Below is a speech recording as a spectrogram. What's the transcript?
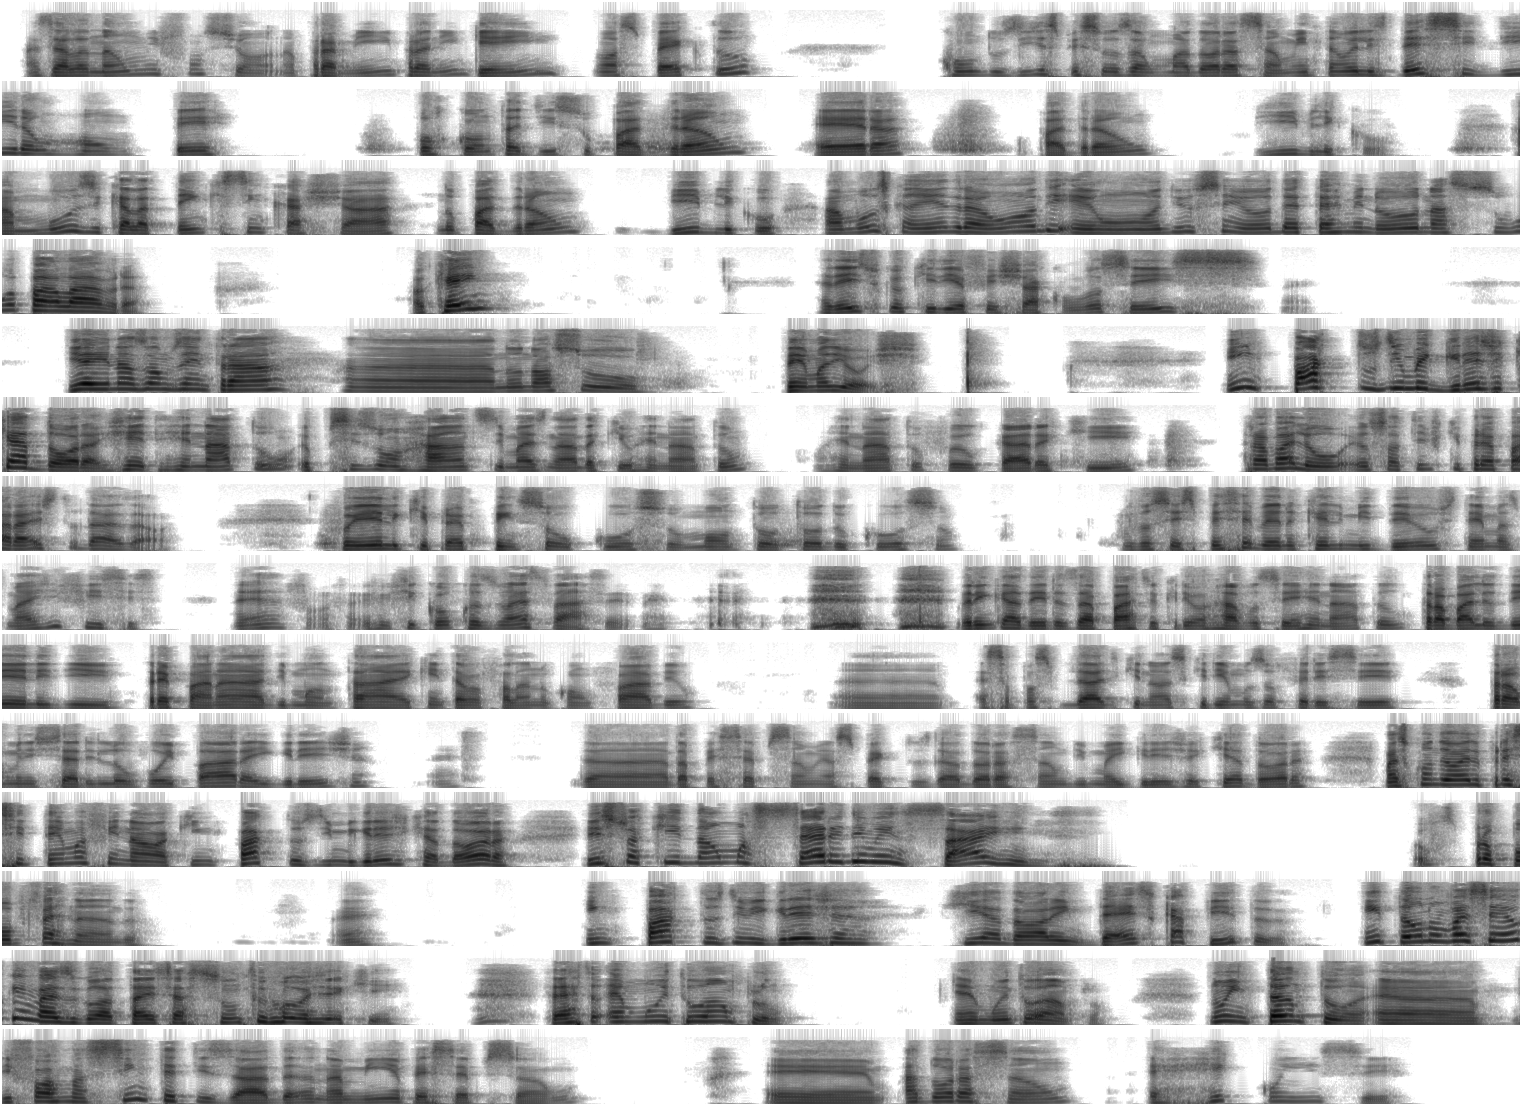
Mas ela não me funciona para mim, para ninguém, no aspecto conduzir as pessoas a uma adoração. Então eles decidiram romper por conta disso. O padrão era o padrão bíblico. A música ela tem que se encaixar no padrão bíblico. A música entra onde? Em onde o Senhor determinou na sua palavra. Ok? Era isso que eu queria fechar com vocês. E aí nós vamos entrar uh, no nosso tema de hoje. Impactos de uma igreja que adora. Gente, Renato, eu preciso honrar antes de mais nada aqui o Renato. O Renato foi o cara que trabalhou. Eu só tive que preparar e estudar as aulas. Foi ele que pensou o curso, montou todo o curso. E vocês perceberam que ele me deu os temas mais difíceis. Né? Ficou com os mais fáceis. Né? Brincadeiras à parte, eu queria honrar você, Renato. O trabalho dele de preparar, de montar, é quem estava falando com o Fábio. Uh, essa possibilidade que nós queríamos oferecer para o Ministério de Louvor e para a igreja. Né? da, da percepção e aspectos da adoração de uma igreja que adora. Mas quando eu olho para esse tema final aqui, impactos de uma igreja que adora, isso aqui dá uma série de mensagens. Vou propor para o Fernando. Né? Impactos de uma igreja que adora em 10 capítulos. Então não vai ser eu quem vai esgotar esse assunto hoje aqui. Certo? É muito amplo. É muito amplo. No entanto, é, de forma sintetizada, na minha percepção, é, adoração é reconhecer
